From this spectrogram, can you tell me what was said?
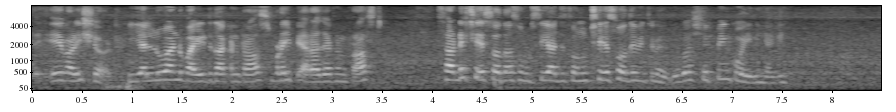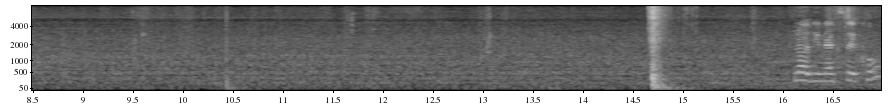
ਤੇ ਇਹ ਵਾਲੀ ਸ਼ਰਟ ਯੈਲੋ ਐਂਡ ਵਾਈਟ ਦਾ ਕੰਟਰਾਸਟ ਬੜਾ ਹੀ ਪਿਆਰਾ ਜਿਹਾ ਕੰਟਰਾਸਟ 650 ਦਾ ਸੂਟ ਸੀ, ਅੱਜ ਤੁਹਾਨੂੰ 600 ਦੇ ਵਿੱਚ ਮਿਲ ਜੂਗਾ ਸ਼ਿਪਿੰਗ ਕੋਈ ਨਹੀਂ ਹੈਗੀ। ਲਓ ਜੀ ਨੈਕਸਟ ਦੇਖੋ।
